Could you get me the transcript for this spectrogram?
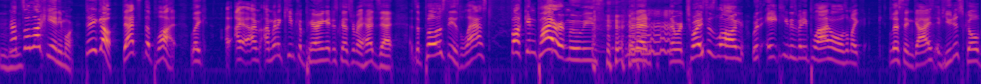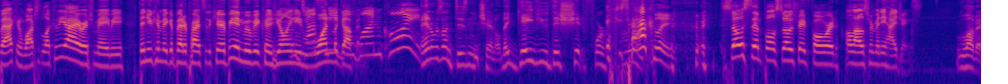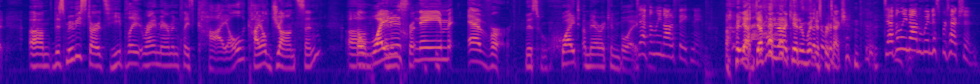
Mm-hmm. Not so lucky anymore. There you go. That's the plot. Like I, I I'm I'm gonna keep comparing it just because that's where my head's at, as opposed to these last fucking pirate movies that had that were twice as long with 18 as many plot holes. I'm like, listen, guys, if you just go back and watch The Luck of the Irish, maybe then you can make a better Pirates of the Caribbean movie because you only They need just one need MacGuffin. The one coin. And it was on Disney Channel. They gave you this shit for free. Exactly. so simple, so straightforward, allows for many hijinks. Love it. Um, this movie starts. He play Ryan Merriman plays Kyle. Kyle Johnson. The um, an whitest incre- name ever. This white American boy. Definitely not a fake name. yeah, definitely not a kid in witness protection. Definitely not in witness protection.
